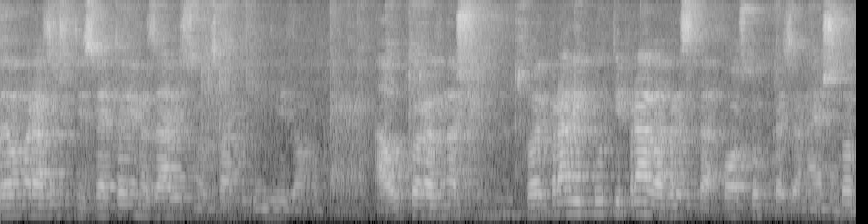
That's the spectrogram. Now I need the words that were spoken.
veoma različitim svetovima, zavisno od svakog individualnog autora, znaš, to je pravi put i prava vrsta postupka za nešto.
